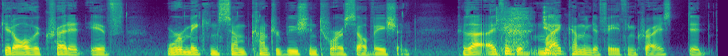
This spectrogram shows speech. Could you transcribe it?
get all the credit if we're making some contribution to our salvation? Because I, I, think of my yeah. coming to faith in Christ did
